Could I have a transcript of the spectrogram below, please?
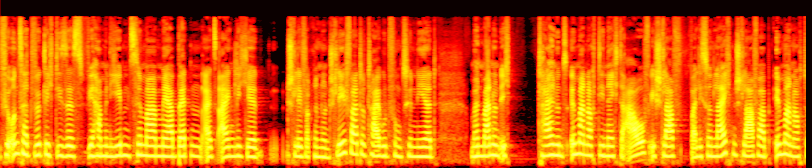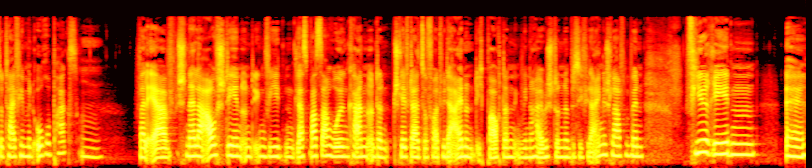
Für uns hat wirklich dieses, wir haben in jedem Zimmer mehr Betten als eigentliche Schläferinnen und Schläfer total gut funktioniert. Mein Mann und ich teilen uns immer noch die Nächte auf. Ich schlafe, weil ich so einen leichten Schlaf habe, immer noch total viel mit Oropax weil er schneller aufstehen und irgendwie ein Glas Wasser holen kann und dann schläft er halt sofort wieder ein und ich brauche dann irgendwie eine halbe Stunde, bis ich wieder eingeschlafen bin. Viel reden, äh,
